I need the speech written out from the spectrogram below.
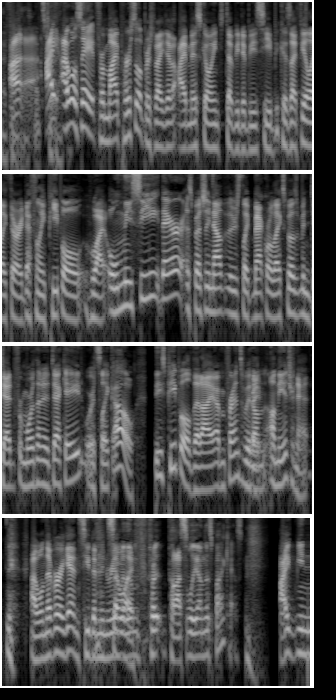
That I, that's I. I will say, from my personal perspective, I miss going to WWC because I feel like there are definitely people who I only see there, especially now that there's like Macworld Expo has been dead for more than a decade, where it's like, oh, these people that I am friends with on, Right. on the internet, I will never again see them in real Some of life. them p- possibly on this podcast. I mean,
